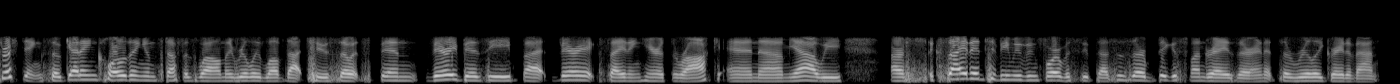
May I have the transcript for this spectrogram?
thrifting, so getting clothing and stuff as well, and they really love that too. So it's been very busy, but very exciting here at the Rock, and um, yeah, we are excited to be moving forward with Soup Fest. This is our biggest fundraiser, and it's a really great event.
